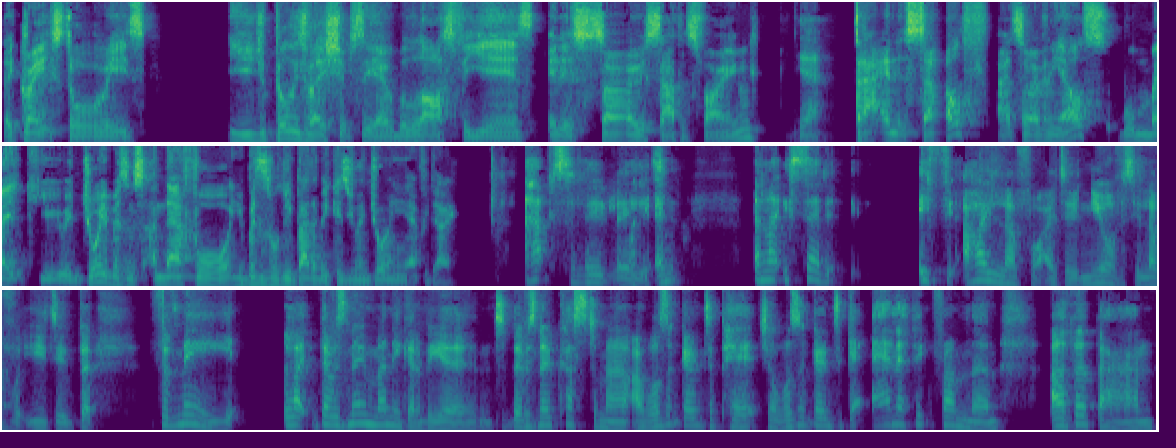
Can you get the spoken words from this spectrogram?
They're great stories. You build these relationships that you know, will last for years. It is so satisfying. yeah That in itself, and so everything else, will make you enjoy your business, and therefore your business will do better because you're enjoying it every day. absolutely and and like you said if i love what i do and you obviously love what you do but for me like there was no money going to be earned. There was no customer. I wasn't going to pitch. I wasn't going to get anything from them other than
